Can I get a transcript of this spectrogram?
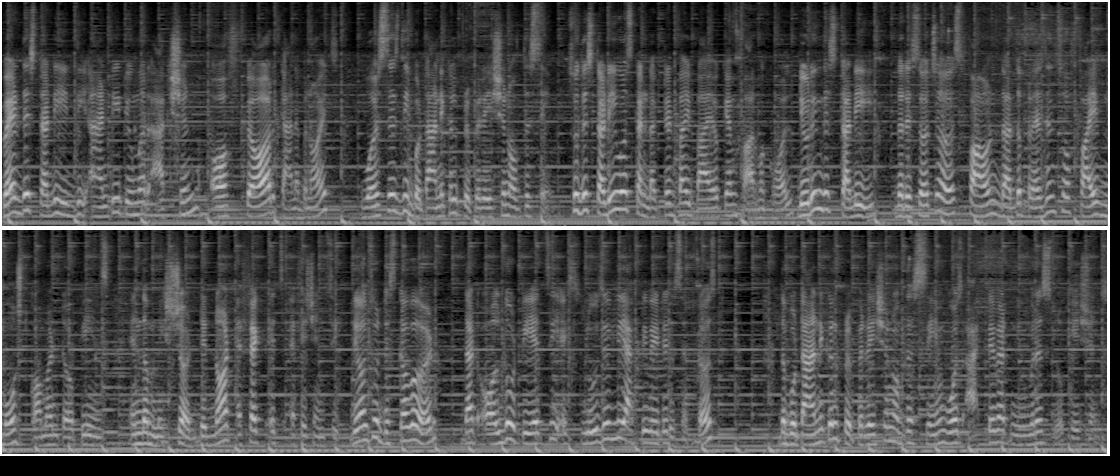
where they studied the anti tumor action of pure cannabinoids versus the botanical preparation of the same. So this study was conducted by Biochem Pharmacol. During this study, the researchers found that the presence of five most common terpenes in the mixture did not affect its efficiency. They also discovered that although THC exclusively activated receptors, the botanical preparation of the same was active at numerous locations,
